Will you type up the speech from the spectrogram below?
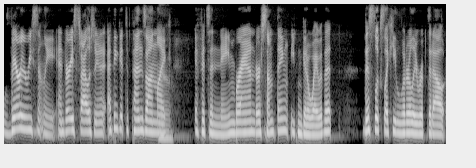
very recently and very stylishly. And I think it depends on like Yeah. if it's a name brand or something, you can get away with it. This looks like he literally ripped it out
